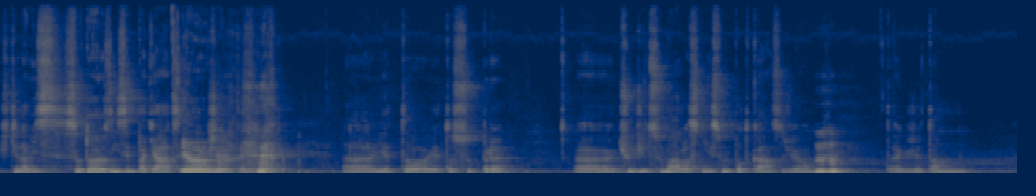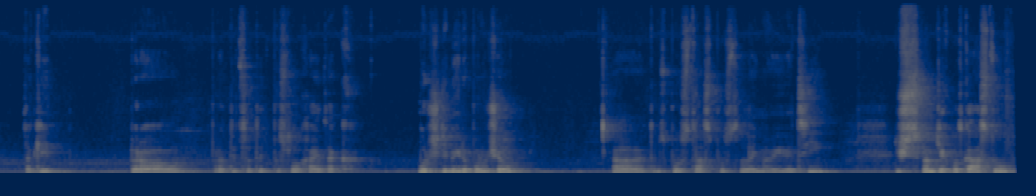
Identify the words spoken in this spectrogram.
ještě navíc jsou to hrozní sympatiáci, jo. takže, takže eh, je, to, je to super. Čujitsu eh, má vlastně svůj podcast, že jo? Mm-hmm. Takže tam taky pro, pro ty, co teď poslouchají, tak určitě bych doporučil. Je tam spousta, spousta zajímavých věcí. Když jsme u těch podcastů,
